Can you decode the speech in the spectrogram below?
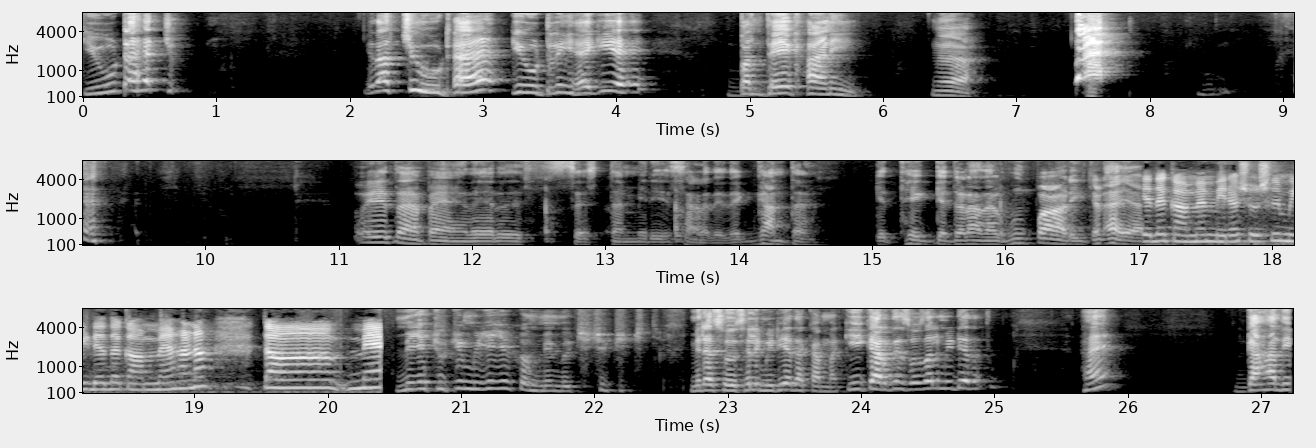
ਕਿਊਟ ਹੈ ਝੂ- ਇਹਦਾ ਝੂਠ ਹੈ ਕਿਊਟ ਨਹੀਂ ਹੈਗੀ ਇਹ। ਬੰਦੇ ਖਾਣੀ। ਆ ਇਹ ਤਾਂ ਭੈਣ ਦੇ ਸਿਸਟਮ ਮੇਰੇ ਸਾਲੇ ਦੇ ਗੰਦ। ਕਿੱਥੇ ਗਿੱਦੜਾਂ ਦਾ ਗੂੰ ਪਹਾੜੀ ਚੜਾਇਆ ਇਹਦਾ ਕੰਮ ਹੈ ਮੇਰਾ ਸੋਸ਼ਲ ਮੀਡੀਆ ਦਾ ਕੰਮ ਹੈ ਹਨਾ? ਤਾਂ ਮੈਂ ਮੇਰੇ ਛੁੱਟੀ ਮੇਰੇ ਜੇ ਕੰਮ ਮੇ ਮੇਰਾ ਸੋਸ਼ਲ ਮੀਡੀਆ ਦਾ ਕੰਮ ਹੈ। ਕੀ ਕਰਦੇ ਸੋਸ਼ਲ ਮੀਡੀਆ ਦਾ ਤੂੰ? ਹੈ? ਗਾਹਾਂ ਦੀ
